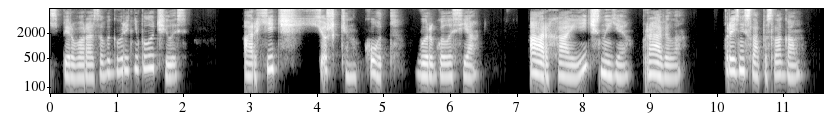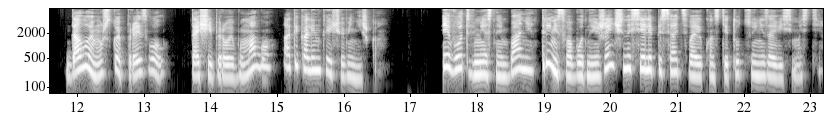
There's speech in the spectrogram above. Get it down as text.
С первого раза выговорить не получилось. «Архич... Ёшкин кот», — выругалась я. «Архаичные правила» произнесла по слогам. «Долой мужской произвол. Тащи перо и бумагу, а ты, Калинка, еще винишка». И вот в местной бане три несвободные женщины сели писать свою Конституцию независимости.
